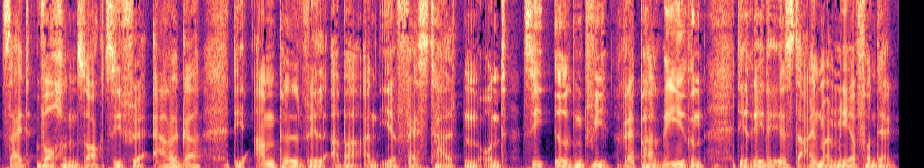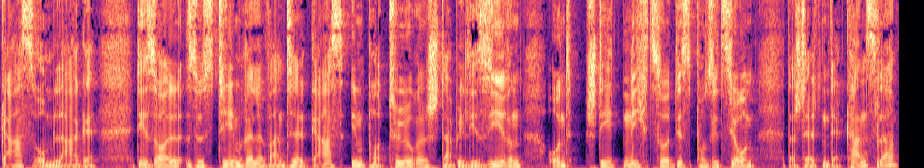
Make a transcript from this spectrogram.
Seit Wochen sorgt sie für Ärger, die Ampel will aber an ihr festhalten und sie irgendwie reparieren. Die Rede ist einmal mehr von der Gasumlage. Die soll systemrelevante Gasimporteure stabilisieren und steht nicht zur Disposition. Das stellten der Kanzler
